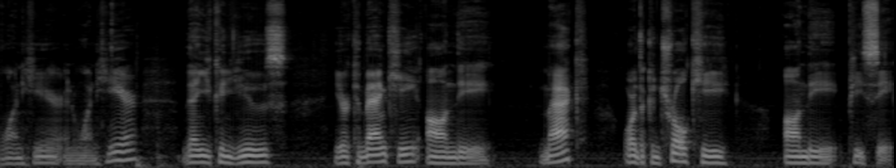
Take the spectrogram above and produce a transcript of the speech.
one here, and one here, then you can use your command key on the Mac or the control key on the PC.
